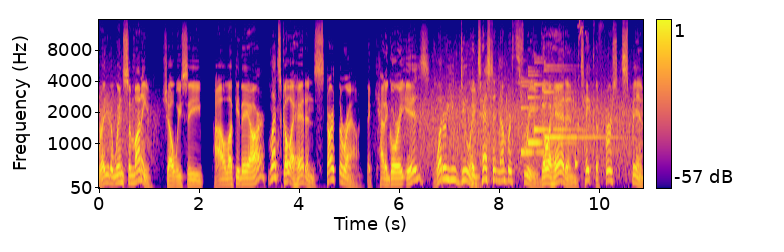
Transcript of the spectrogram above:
ready to win some money. Shall we see how lucky they are? Let's go ahead and start the round. The category is What Are You Doing? Contestant number three, go ahead and take the first spin.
